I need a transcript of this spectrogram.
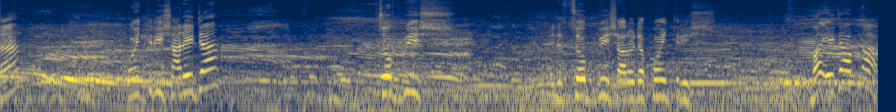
হ্যাঁ? পঁয়ত্রিশ। আর এইটা? চব্বিশ। এটা চব্বিশ আর ওইটা পঁয়ত্রিশ। ভাই এটা আপনার?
